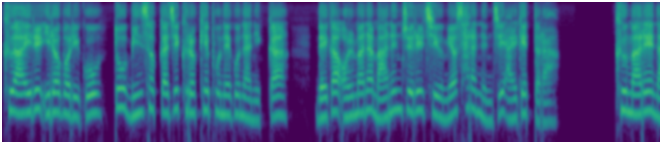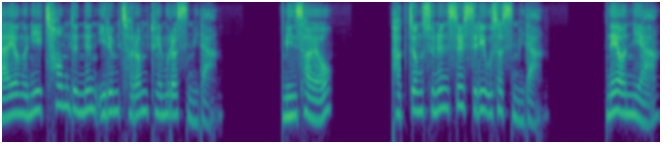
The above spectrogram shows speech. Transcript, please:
그 아이를 잃어버리고 또 민서까지 그렇게 보내고 나니까 내가 얼마나 많은 죄를 지으며 살았는지 알겠더라. 그 말에 나영은이 처음 듣는 이름처럼 되물었습니다. 민서요? 박정수는 쓸쓸히 웃었습니다. 내 언니야.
